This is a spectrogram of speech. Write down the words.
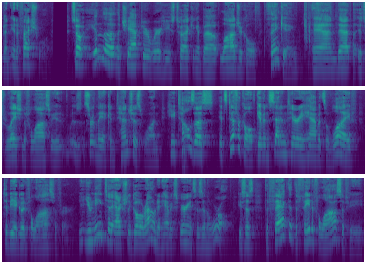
been ineffectual. So, in the, the chapter where he's talking about logical thinking and that its relation to philosophy was certainly a contentious one, he tells us it's difficult, given sedentary habits of life, to be a good philosopher. You need to actually go around and have experiences in the world. He says, The fact that the fate of philosophy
